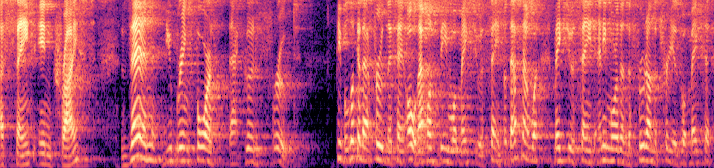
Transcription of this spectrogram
a saint in Christ, then you bring forth that good fruit. People look at that fruit and they say, oh, that must be what makes you a saint. But that's not what makes you a saint any more than the fruit on the tree is what makes it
